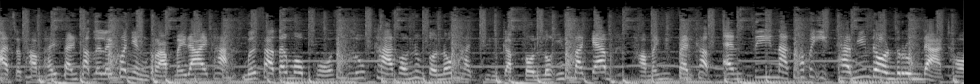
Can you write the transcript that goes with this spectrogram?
อาจจะทำให้แฟนคลับหลายๆคนยังรับไม่ได้ค่ะ เมื่อสาวแตงโมโพสต์รูปคาของหนุ่มโตโน่พาคินกับตนลงอินสตาแกรมทำให้มีแฟนคลับแอนตี้หนักเข้าไปอีกแถมยังโดนรุมด่าทอ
